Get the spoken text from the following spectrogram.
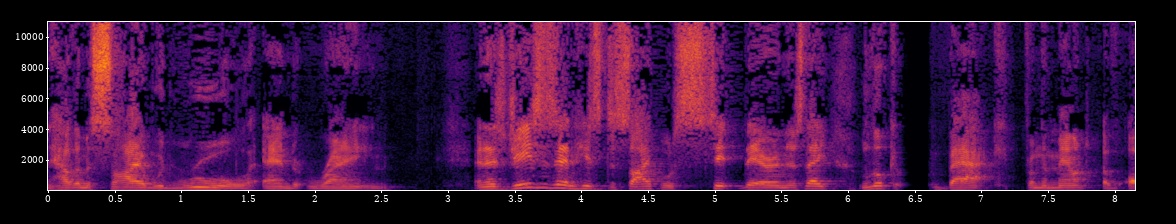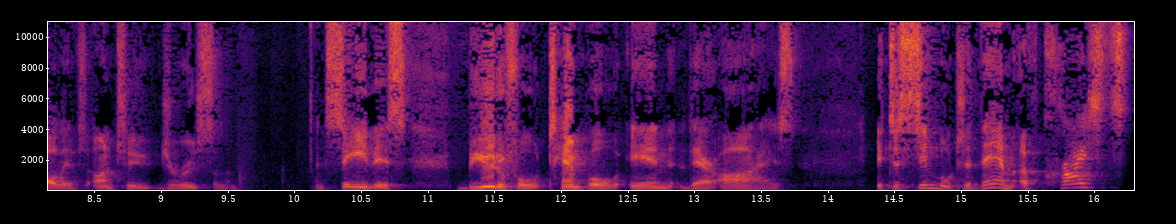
and how the Messiah would rule and reign. And as Jesus and his disciples sit there and as they look back from the Mount of Olives onto Jerusalem and see this beautiful temple in their eyes, it's a symbol to them of Christ's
